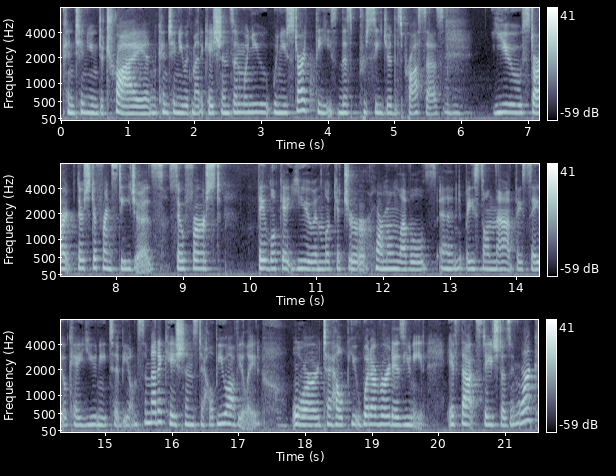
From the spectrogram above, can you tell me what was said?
continuing to try and continue with medications and when you when you start these this procedure this process mm-hmm. you start there's different stages so first they look at you and look at your hormone levels and based on that they say okay you need to be on some medications to help you ovulate or to help you whatever it is you need. If that stage doesn't work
